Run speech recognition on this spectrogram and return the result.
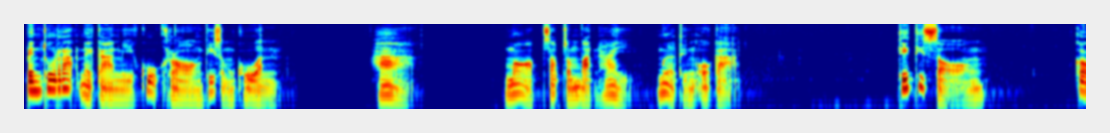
เป็นธุระในการมีคู่ครองที่สมควร 5. มอบทรัพย์สมบัติให้เมื่อถึงโอกาส ทิศที่สองก็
